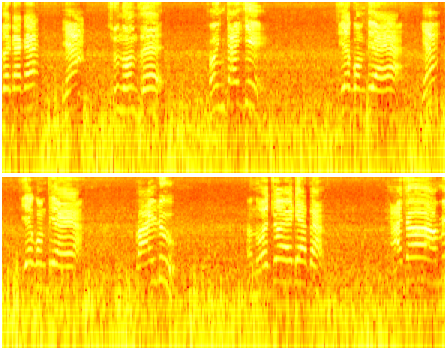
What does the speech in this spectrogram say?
નામ છે કાકા? યા શું નામ છે? ફંટાજી જે ગમતી આયા? યા જે ગમતી આયા? બાયડુ. અને નોચો આઈડિયા હતા? આ તો અમે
